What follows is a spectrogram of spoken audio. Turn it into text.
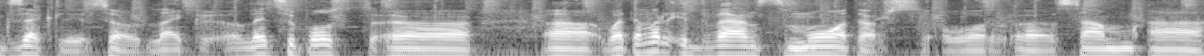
exactly. So, like, uh, let's suppose uh, whatever advanced motors or uh, some uh,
